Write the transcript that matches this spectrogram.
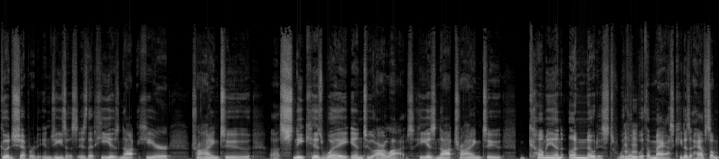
good shepherd in Jesus is that he is not here trying to uh, sneak his way into our lives. He is not trying to come in unnoticed with a with a mask. He doesn't have some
